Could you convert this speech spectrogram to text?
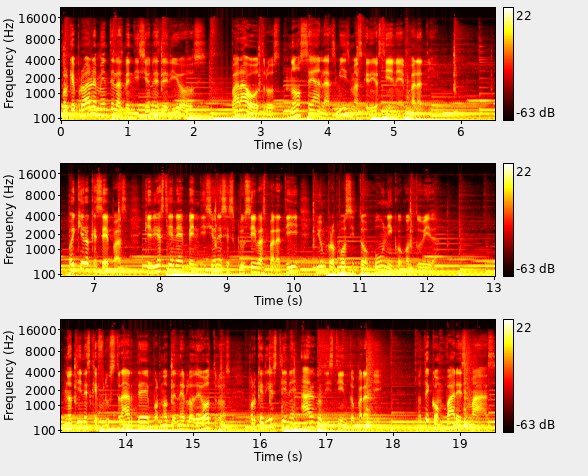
Porque probablemente las bendiciones de Dios para otros no sean las mismas que Dios tiene para ti. Hoy quiero que sepas que Dios tiene bendiciones exclusivas para ti y un propósito único con tu vida. No tienes que frustrarte por no tener lo de otros, porque Dios tiene algo distinto para ti. No te compares más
